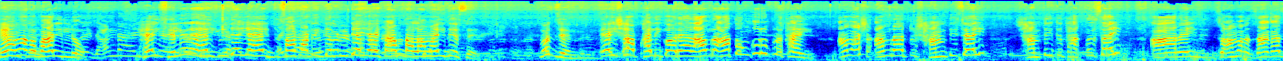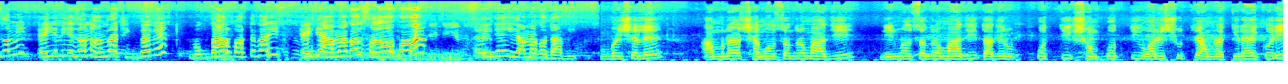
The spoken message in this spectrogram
হে আমাকে বাড়ির লোক। হেই ছেলেরা হেই পিটাই হেই চাপাটি দিয়ে পিটাই কাম দালামাই দিয়েছে বুঝছেন? এই সব খালি করে আর আমরা আতঙ্কের উপরে থাই। আমার আমরা একটু শান্তি চাই, শান্তিতে থাকতে চাই, আর এই জায়গা জমি, এই নিয়ে যেন আমরা ঠিকভাবে ভোগদাহল করতে পারি, এই যে আমাকেও চাওয়া পাওয়া, এই যে আমাকেও দাবি। নব্বই সালে আমরা শ্যামলচন্দ্র মাঝি, নির্মলচন্দ্র মাঝি তাদের পৈতৃক সম্পত্তি ওয়ারের সূত্রে আমরা ক্রয় করি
